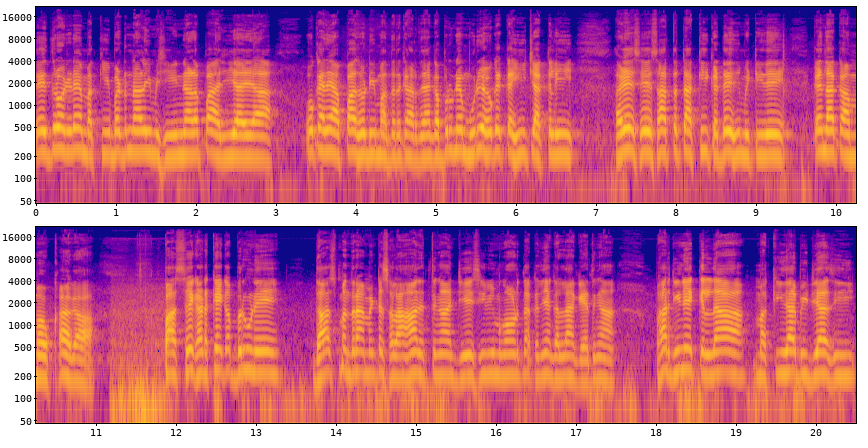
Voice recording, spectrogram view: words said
ਤੇ ਇਧਰੋਂ ਜਿਹੜੇ ਮੱਕੀ ਵੱਢਣ ਵਾਲੀ ਮਸ਼ੀਨ ਨਾਲ ਭਾਜੀ ਆਏ ਆ, ਉਹ ਕਹਿੰਦੇ, ਆਪਾਂ ਤੁਹਾਡੀ ਮਦਦ ਕਰਦੇ ਆ। ਗੱਭਰੂ ਨੇ ਮੂਰੇ ਹੋ ਕੇ ਕਹੀ ਚੱਕ ਲਈ। ਹਜੇ 6-7 ਟਾਕੀ ਕੱਢੇ ਸੀ ਮਿੱਟੀ ਦੇ, ਕਹਿੰਦਾ ਕੰਮ ਔਖਾ ਹੈਗਾ ਪਾਸੇ ਖੜ ਕੇ ਗੱਭਰੂ ਨੇ 10-15 ਮਿੰਟ ਸਲਾਹਾਂ ਦਿੱਤੀਆਂ, ਜੀਸੀਬੀ ਮੰਗਾਉਣ ਤੱਕ ਦੀਆਂ ਗੱਲਾਂ ਕਹਿਤੀਆਂ। ਪਰ ਜਿਹਨੇ ਕਿੱਲਾ ਮੱਕੀ ਦਾ ਬੀਜਿਆ ਸੀ,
